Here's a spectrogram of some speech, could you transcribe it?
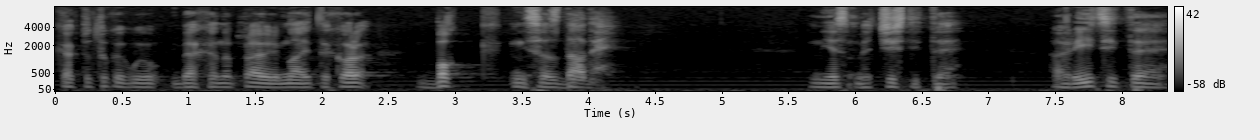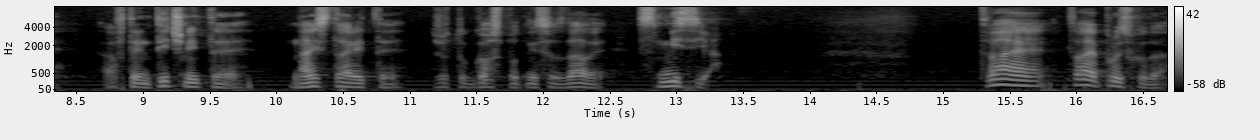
както тук го бяха направили младите хора, Бог ни създаде. Ние сме чистите, арийците, автентичните, най-старите, защото Господ ни създаде с мисия. Това е, това е происхода.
